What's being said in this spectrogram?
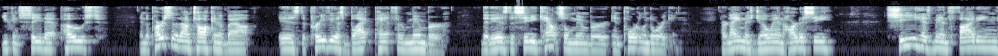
You can see that post. And the person that I'm talking about is the previous Black Panther member that is the city council member in Portland, Oregon. Her name is Jo Ann Hardesty. She has been fighting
